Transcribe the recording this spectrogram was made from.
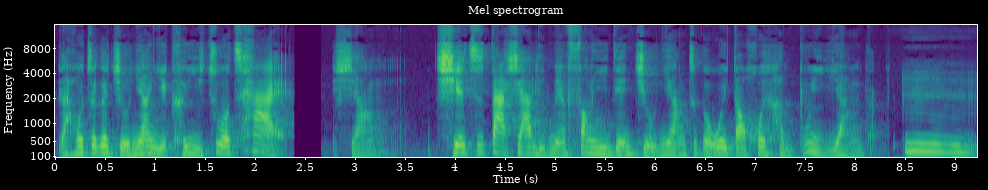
然后这个酒酿也可以做菜，像茄子大虾里面放一点酒酿，这个味道会很不一样的。嗯，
